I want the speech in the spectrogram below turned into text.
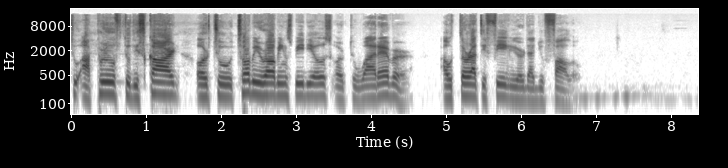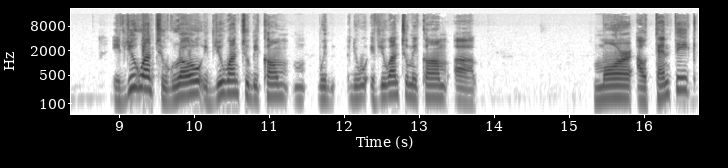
to approve, to discard, or to Tony Robbins videos or to whatever authoritative figure that you follow. If you want to grow, if you want to become with you, if you want to become uh, more authentic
